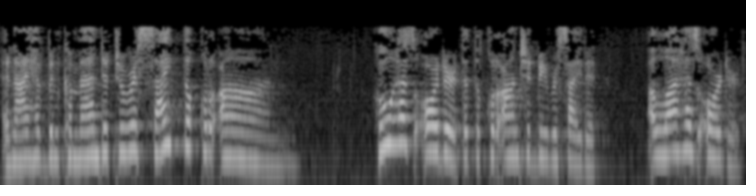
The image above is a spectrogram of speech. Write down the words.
And I have been commanded to recite the Qur'an. Who has ordered that the Qur'an should be recited? Allah has ordered.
